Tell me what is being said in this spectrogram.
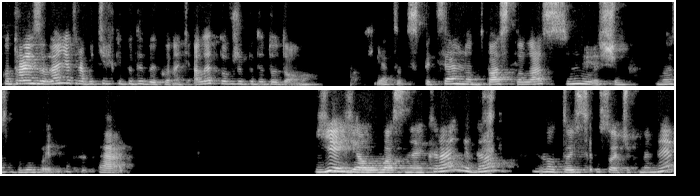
Контрольні завдання треба тільки буде виконати, але то вже буде додому. Я тут спеціально два стола сунула, щоб вас було видно. Так. Є я у вас на екрані, да? Ну, тобто кусочок мене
